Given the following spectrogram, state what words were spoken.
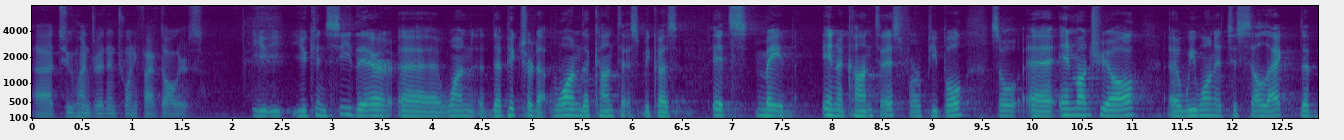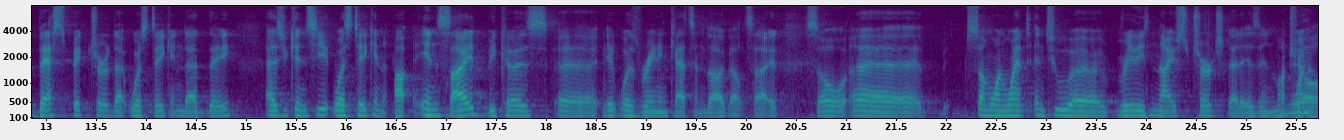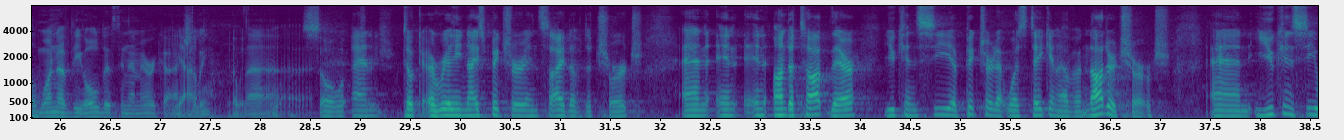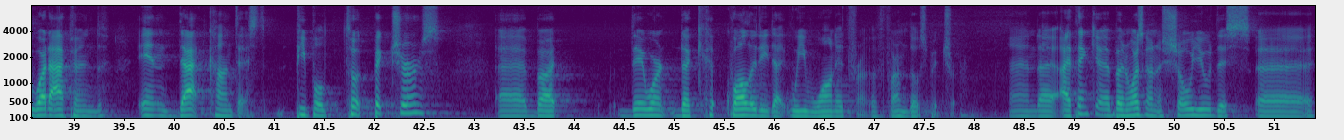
Uh, you, you can see there uh, one, the picture that won the contest because it's made in a contest for people. So uh, in Montreal, we wanted to select the best picture that was taken that day as you can see, it was taken uh, inside because uh, it was raining cats and dogs outside. So uh, someone went into a really nice church that is in Montreal. One, one of the oldest in America, actually. Yeah. Uh, so and church. took a really nice picture inside of the church. And in, in, on the top there, you can see a picture that was taken of another church, and you can see what happened in that contest. People took pictures, uh, but they weren't the quality that we wanted from, from those pictures. And uh, I think uh, Benoit's going to show you this, uh,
